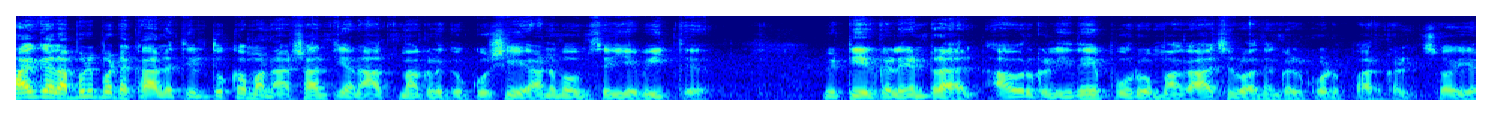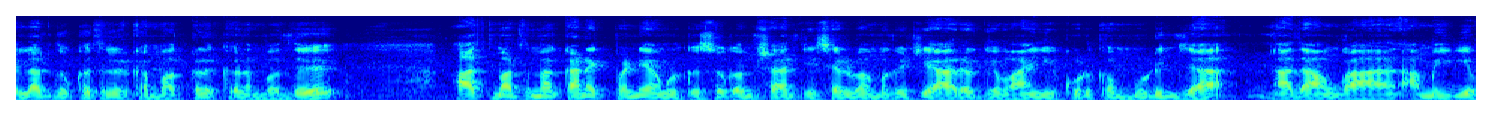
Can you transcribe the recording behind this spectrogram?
ஆகியால் அப்படிப்பட்ட காலத்தில் துக்கமான அசாந்தியான ஆத்மாக்களுக்கு குஷியை அனுபவம் செய்ய வைத்து விட்டீர்கள் என்றால் அவர்கள் இதயபூர்வமாக ஆசீர்வாதங்கள் கொடுப்பார்கள். ஸோ எல்லா துக்கத்தில் இருக்க மக்களுக்கு நம்ம வந்து ஆத்மார்த்தமாக கனெக்ட் பண்ணி அவங்களுக்கு சுகம் சாந்தி செல்வம் மகிழ்ச்சி ஆரோக்கியம் வாங்கி கொடுக்க முடிஞ்சால் அதை அவங்க அமைதியை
